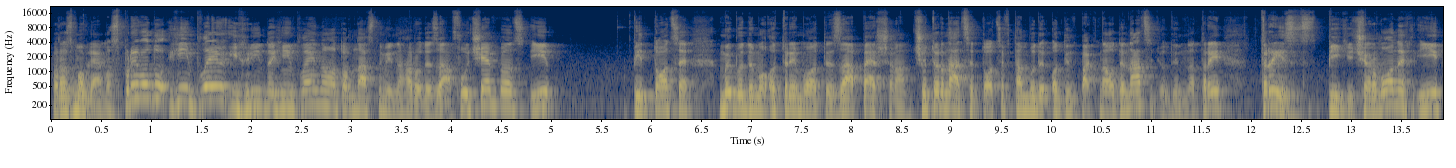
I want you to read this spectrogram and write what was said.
розмовляємо? З приводу геймплею і грінда геймплейного, то в нас нові нагороди за Food Champions і. Під тоце ми будемо отримувати за перший раунд 14 тоців. Там буде один пак на 11, один на 3, 3 з піки червоних і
